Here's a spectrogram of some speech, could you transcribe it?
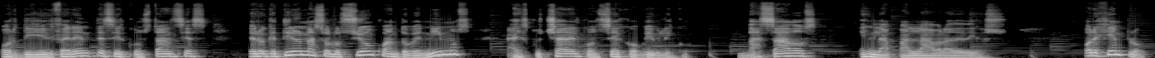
por diferentes circunstancias, pero que tiene una solución cuando venimos a escuchar el consejo bíblico, basados en la palabra de Dios. Por ejemplo,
